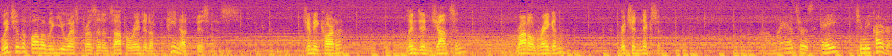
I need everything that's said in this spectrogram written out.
Which of the following U.S. presidents operated a peanut business? Jimmy Carter, Lyndon Johnson, Ronald Reagan, Richard Nixon. Answer is A, Jimmy Carter.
